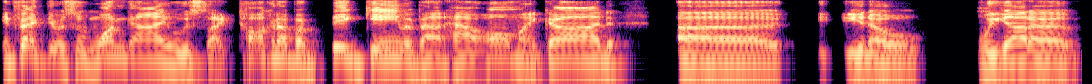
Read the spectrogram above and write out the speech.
in fact, there was one guy who was like talking up a big game about how, oh my God, uh, you know, we gotta,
